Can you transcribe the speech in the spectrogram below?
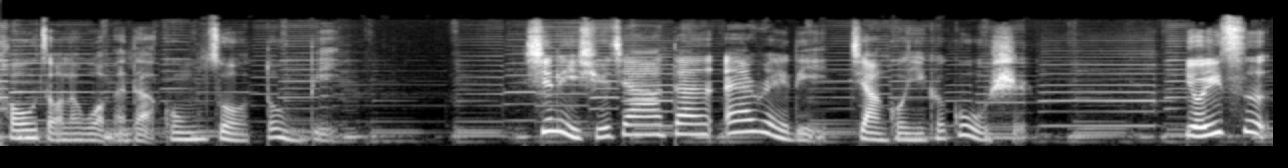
偷走了我们的工作动力。心理学家丹·艾瑞里讲过一个故事。有一次，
